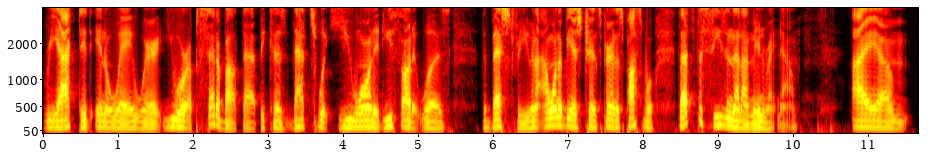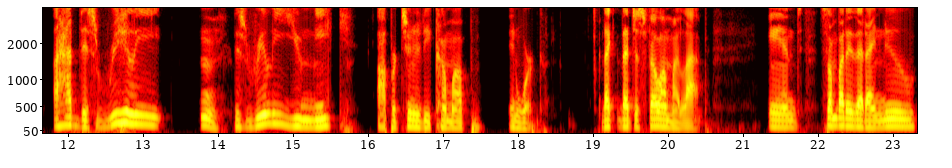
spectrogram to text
reacted in a way where you were upset about that because that's what you wanted. You thought it was the best for you. And I want to be as transparent as possible. That's the season that I'm in right now. I, um, I had this really, mm, this really unique opportunity come up in work that, that just fell on my lap. And somebody that I knew,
